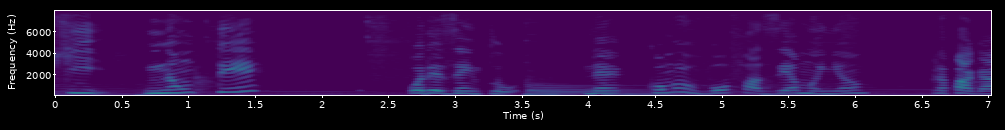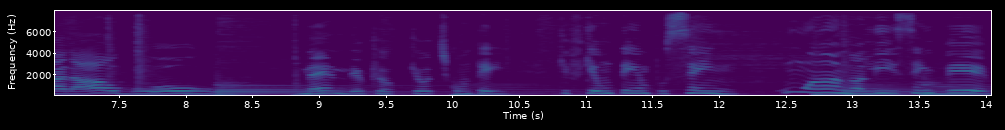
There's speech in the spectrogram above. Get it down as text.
que não ter, por exemplo, né, como eu vou fazer amanhã para pagar algo ou, né, que eu, que eu te contei, que fiquei um tempo sem, um ano ali, sem ver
